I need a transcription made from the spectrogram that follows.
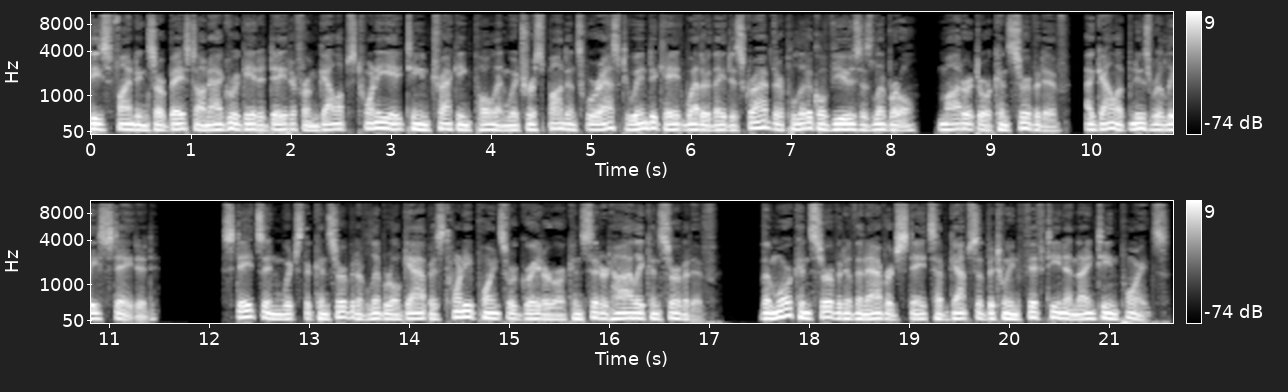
These findings are based on aggregated data from Gallup's 2018 tracking poll in which respondents were asked to indicate whether they describe their political views as liberal, moderate or conservative, a Gallup news release stated. States in which the conservative-liberal gap is 20 points or greater are considered highly conservative. The more conservative than average states have gaps of between 15 and 19 points.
